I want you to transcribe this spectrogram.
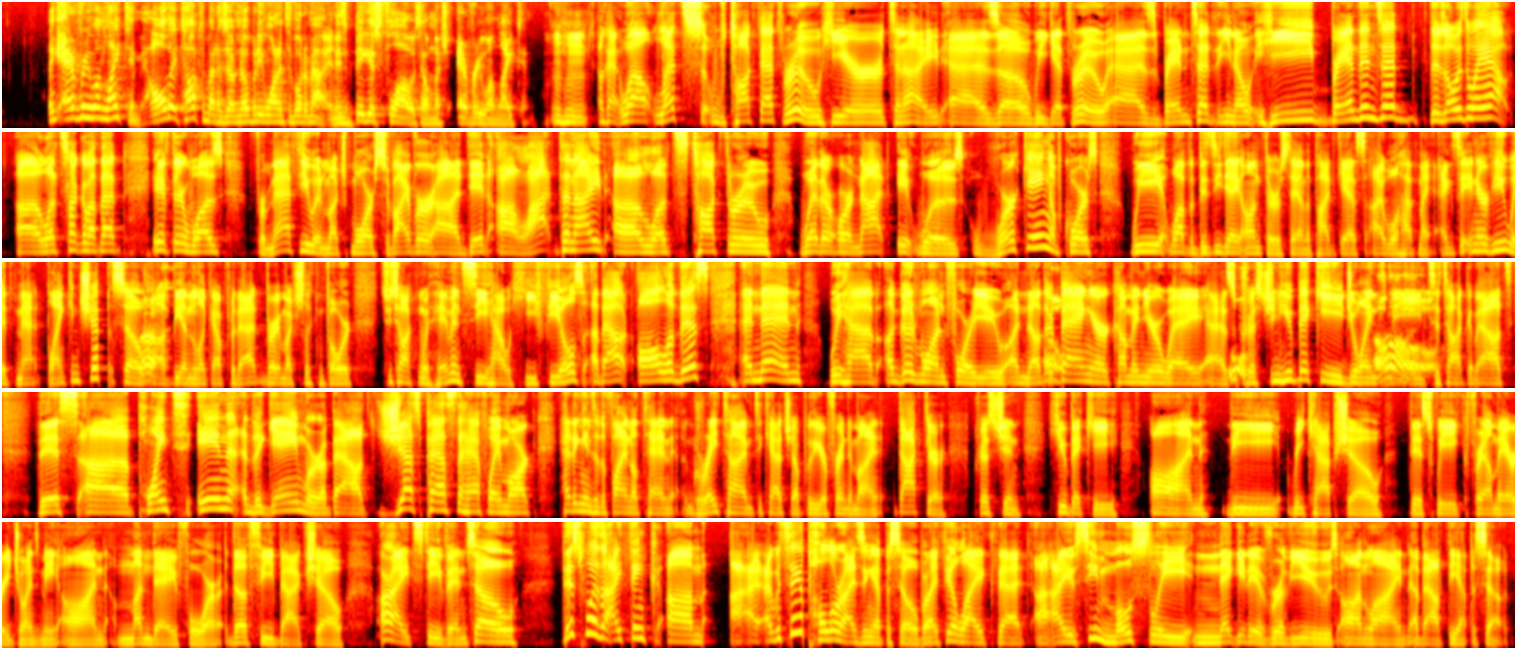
Like, everyone liked him. All they talked about is how nobody wanted to vote him out. And his biggest flaw was how much everyone liked him. Mm-hmm. Okay, well, let's talk that through here tonight as uh, we get through. As Brandon said, you know, he, Brandon said, there's always a way out. Uh, let's talk about that if there was for Matthew and much more. Survivor uh, did a lot tonight. Uh, let's talk through whether or not it was working. Of course, we will have a busy day on Thursday on the podcast. I will have my exit interview with Matt Blankenship. So uh, be on the lookout for that. Very much looking forward to talking with him and see how he feels about all of this. And then we have a good one for you. Another Oh. banger coming your way as Christian Hubicki joins me Oh. to talk about this uh, point in the game. We're about just past the halfway mark, heading into the final 10. Great time to catch up with your friend of mine, Dr. Christian Hubicki, on the recap show this week. Frail Mary joins me on Monday for the feedback show. All right, Stephen. So this was, I think, um, I, I would say a polarizing episode, but I feel like that I have seen mostly negative reviews online about the episode.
